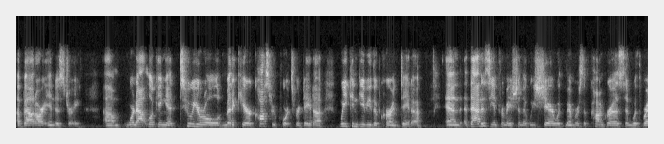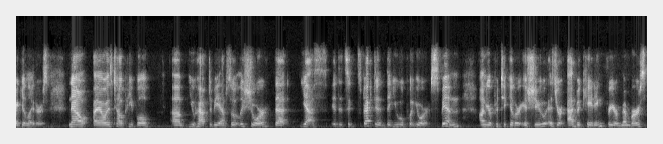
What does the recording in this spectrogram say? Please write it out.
about our industry. Um, we're not looking at two year old Medicare cost reports for data. We can give you the current data. And that is the information that we share with members of Congress and with regulators. Now, I always tell people um, you have to be absolutely sure that, yes, it's expected that you will put your spin on your particular issue as you're advocating for your members.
